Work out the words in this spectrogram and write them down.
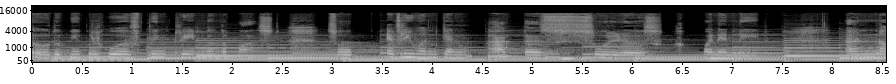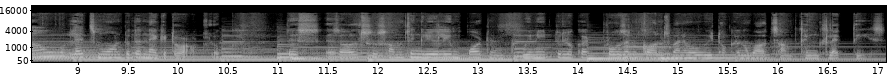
uh, the people who have been trained in the past so everyone can act as soldiers when in need and now let's move on to the negative outlook this is also something really important. We need to look at pros and cons whenever we're talking about some things like these.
